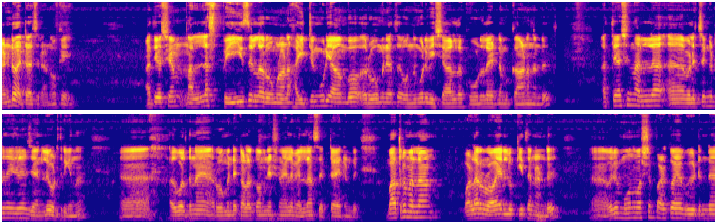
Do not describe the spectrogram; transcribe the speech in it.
രണ്ടും അറ്റാച്ച്ഡ് ആണ്. ഓക്കെ അത്യാവശ്യം നല്ല സ്പേസ് ഉള്ള റൂമുകളാണ് ഹൈറ്റും കൂടി ആകുമ്പോൾ റൂമിനകത്ത് ഒന്നും കൂടി വിശാലത കൂടുതലായിട്ട് നമുക്ക് കാണുന്നുണ്ട്. അത്യാവശ്യം നല്ല വെളിച്ചം കിട്ടുന്ന രീതിയിൽ ജനൽ കൊടുത്തിരിക്കുന്നത്. അതുപോലെ തന്നെ റൂമിന്റെ കളർ കോമ്പിനേഷൻ ആയാലും എല്ലാം സെറ്റ് ആയിട്ടുണ്ട്. ബാത്റൂമെല്ലാം വളരെ റോയൽ ലുക്കിൽ തന്നെ ഉണ്ട്. ഒരു മൂന്ന് വർഷം പഴക്കമായ വീടിന്റെ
